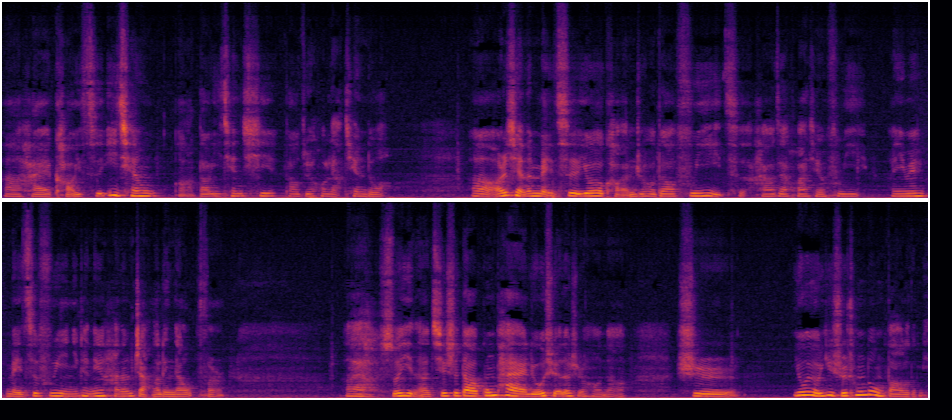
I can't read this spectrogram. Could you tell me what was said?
啊，还考一次一千五啊，到一千七，到最后两千多，呃，而且呢，每次悠悠考完之后都要复议一次，还要再花钱复议，因为每次复议你肯定还能涨个零点五分儿。哎呀，所以呢，其实到公派留学的时候呢，是拥有一时冲动报了个名。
